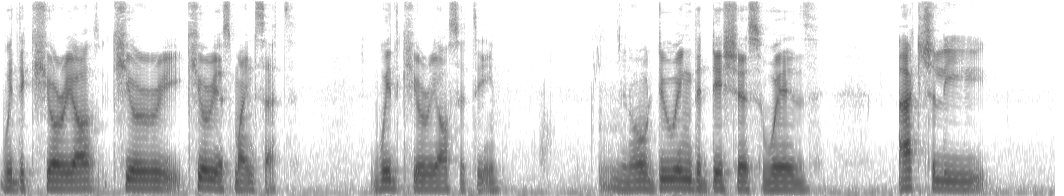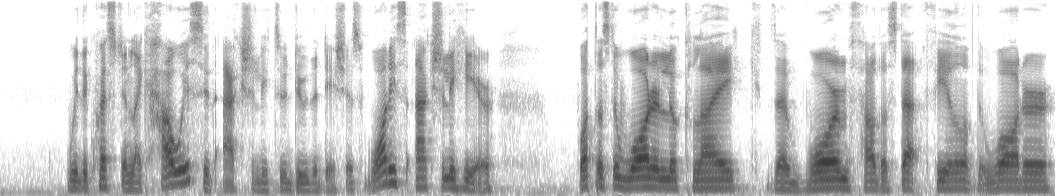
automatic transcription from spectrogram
with the curious curi- curious mindset with curiosity you know doing the dishes with actually with the question like how is it actually to do the dishes? What is actually here? What does the water look like? The warmth how does that feel of the water?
